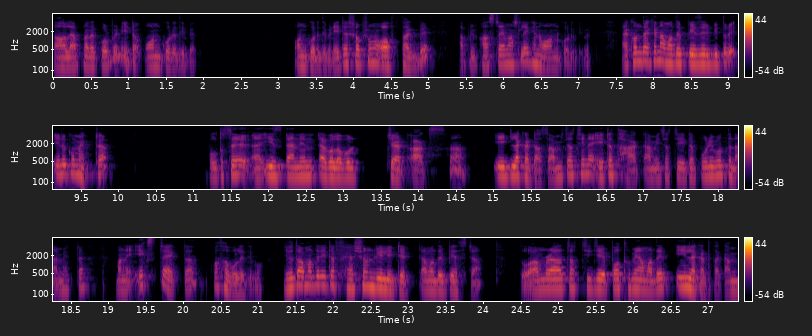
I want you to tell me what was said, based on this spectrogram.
তাহলে আপনারা করবেন এটা অন করে দিবেন। অন করে দেবেন। এটা সবসময় অফ থাকবে। আপনি ফার্স্ট টাইম আসলে এখানে অন করে দিবেন। এখন দেখেন আমাদের পেজের ভিতরে এরকম একটা বলতেছে is an in available chat asks হ্যাঁ? এই লেখাটা আছে। আমি চাচ্ছি না এটা থাক, আমি চাচ্ছি এটা পরিবর্তন, আমি একটা মানে এক্সট্রা একটা কথা বলে দেব। যেহেতু আমাদের এটা ফ্যাশন রিলেটেড আমাদের পেজটা তো আমরা চাচ্ছি যে প্রথমে আমাদের এই লেখাটা থাকে। আমি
